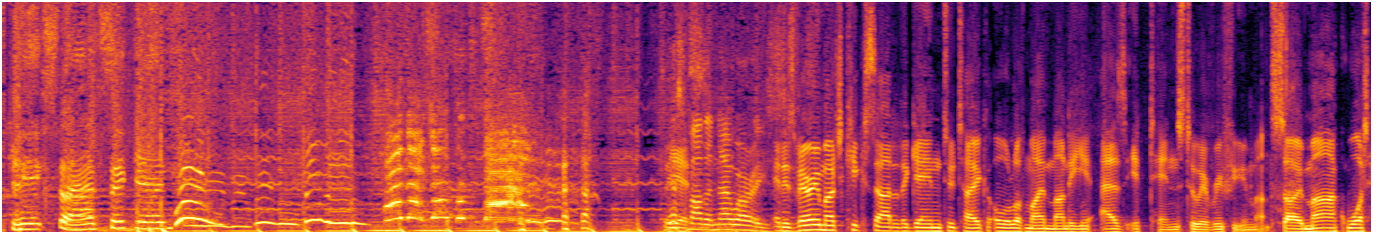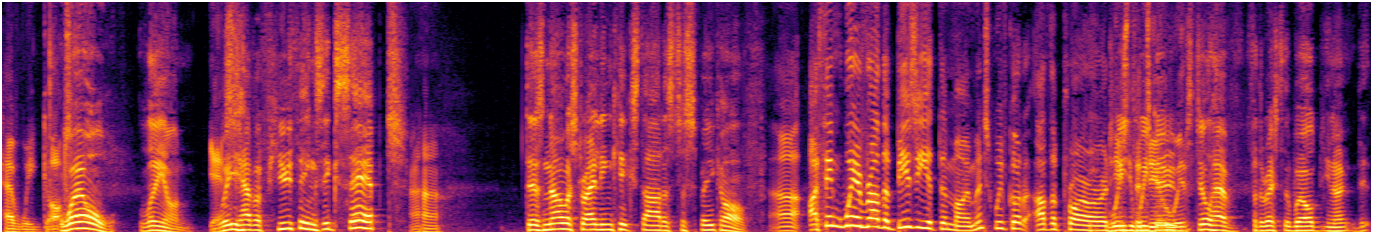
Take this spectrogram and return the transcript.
Love kickstarts again. And the Yes, yes. mother, no worries. It is very much kickstarted again to take all of my money as it tends to every few months. So, Mark, what have we got? Well, Leon, Yes. we have a few things, except uh-huh. There's no Australian Kickstarters to speak of. Uh, I think we're rather busy at the moment. We've got other priorities we to we deal do with. still have, for the rest of the world, you know, th-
